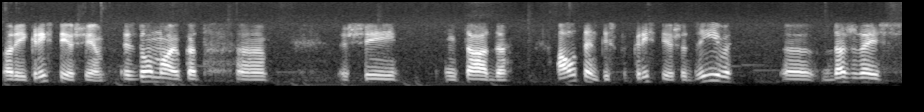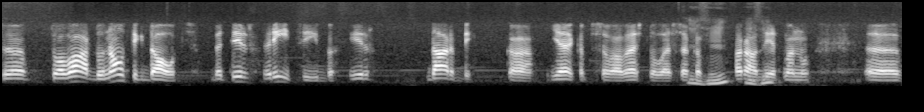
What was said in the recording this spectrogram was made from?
arī kristiešiem, es domāju, ka šī tāda autentiska kristieša dzīve dažreiz to vārdu nav tik daudz, bet ir rīcība, ir darbi, kā Jēkabs savā vēstulē saka, mm -hmm. parādiet manu, uh,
